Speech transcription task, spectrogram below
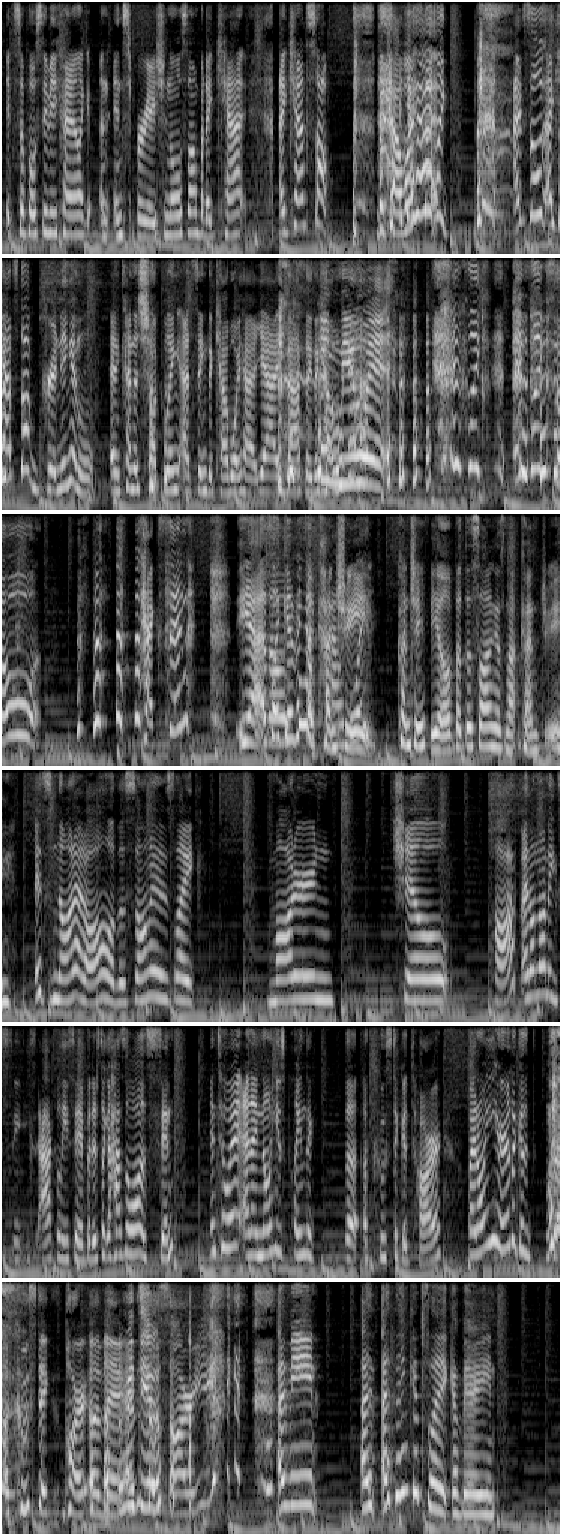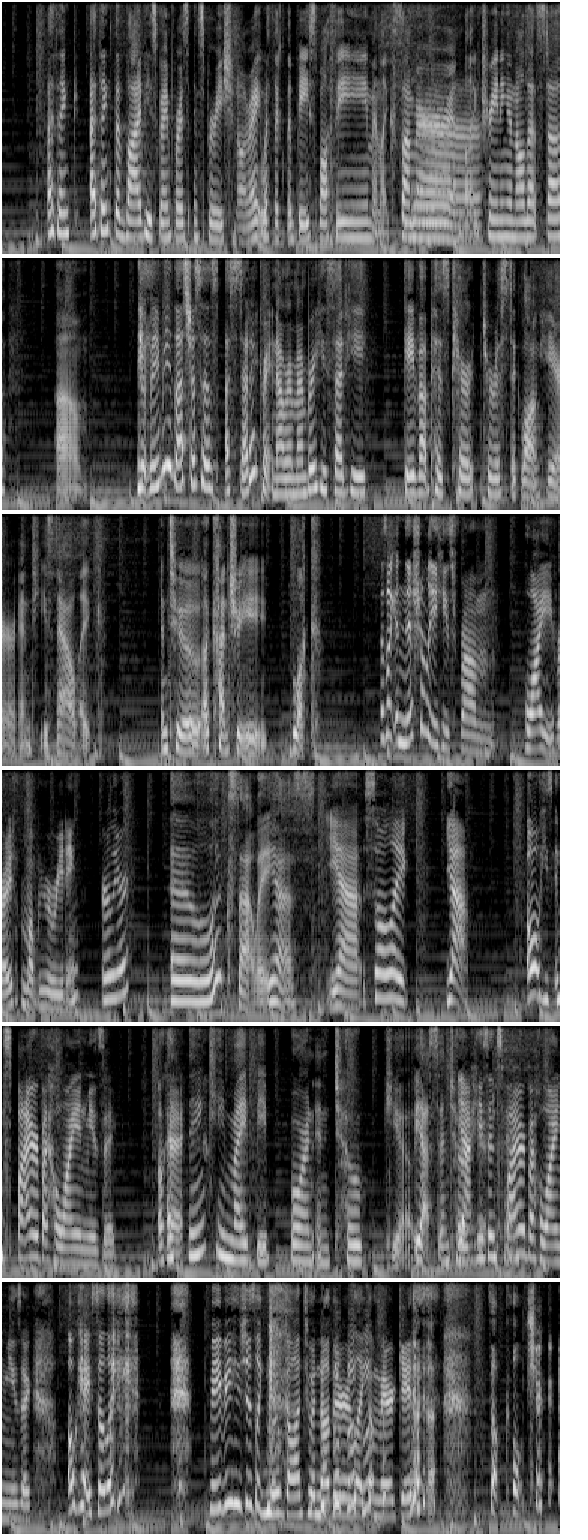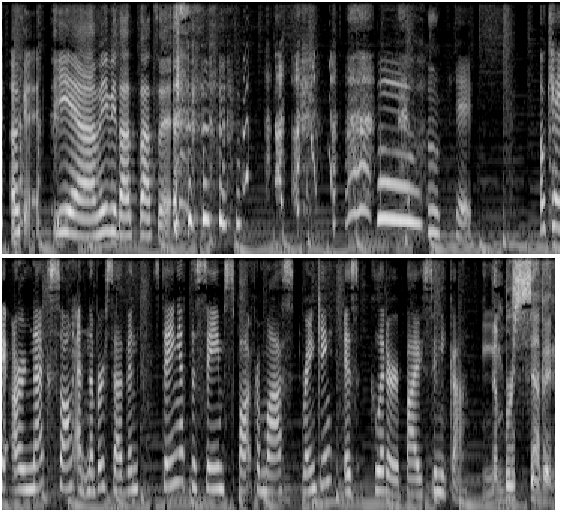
it's supposed to be kind of like an inspirational song, but I can't I can't stop The cowboy hat? stop, like I'm so I can't stop grinning and and kind of chuckling at seeing the cowboy hat. Yeah, exactly, the I cowboy knew hat. it. It's like it's like so Texan. yeah, it's So- like giving so a country cowboy? country feel, but the song is not country. It's not at all. The song is like modern, chill pop. I don't know how to ex- exactly say it, but it's like it has a lot of synth into it, and I know he's playing the the acoustic guitar, I don't you hear the, the acoustic part of it. Me I'm so sorry. I mean, I I think it's like a very I think I think the vibe he's going for is inspirational, right? With like the baseball theme and like summer and like training and all that stuff. Um, but maybe that's just his aesthetic right now. Remember, he said he gave up his characteristic long hair and he's now like into a country look. Because like initially he's from Hawaii, right? From what we were reading earlier. It looks that way, yes. Yeah. So like, yeah. Oh, he's inspired by Hawaiian music. Okay. I think he might be born in Tokyo. Yes, in Tokyo. yeah, he's Japan. inspired by Hawaiian music. Okay, so like maybe he's just like moved on to another like American subculture. Okay. Yeah, maybe that that's it. Okay. Okay, our next song at number seven, staying at the same spot from last ranking, is Glitter by Sumika. Number 7.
